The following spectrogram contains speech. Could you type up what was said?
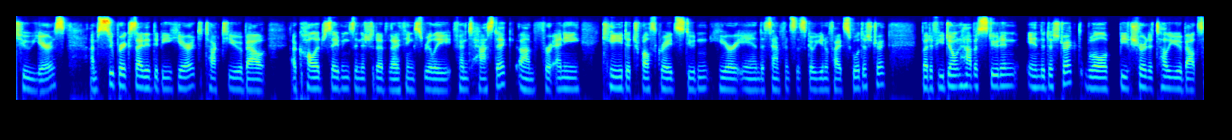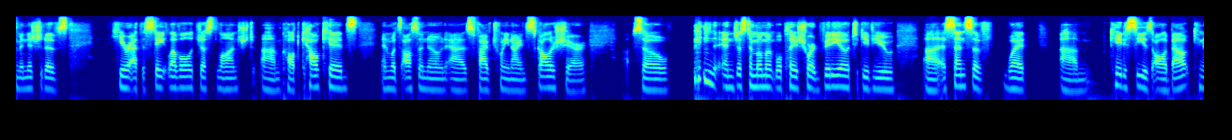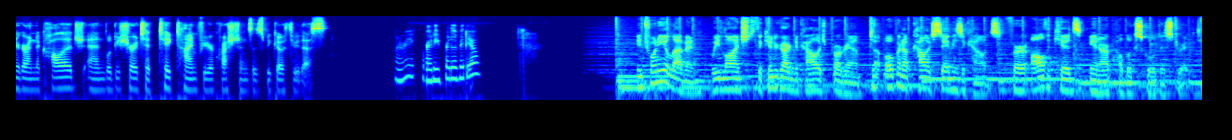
two years. I'm super excited to be here to talk to you about a college savings initiative that I think is really fantastic um, for any K to 12th grade student here in the San Francisco Unified School District. But if you don't have a student in the district, we'll be sure to tell you about some initiatives here at the state level just launched um, called CalKids and what's also known as 529 ScholarShare. So in just a moment, we'll play a short video to give you uh, a sense of what um, K2C is all about, kindergarten to college, and we'll be sure to take time for your questions as we go through this. All right, ready for the video? In 2011, we launched the Kindergarten to College program to open up college savings accounts for all the kids in our public school district.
